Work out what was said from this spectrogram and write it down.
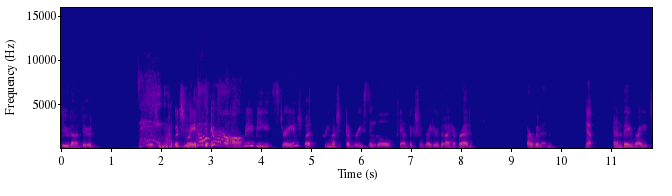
dude on dude. Dang, which, which may, go, may be strange, but pretty much every single fan fiction writer that I have read are women. Yep. And they write,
